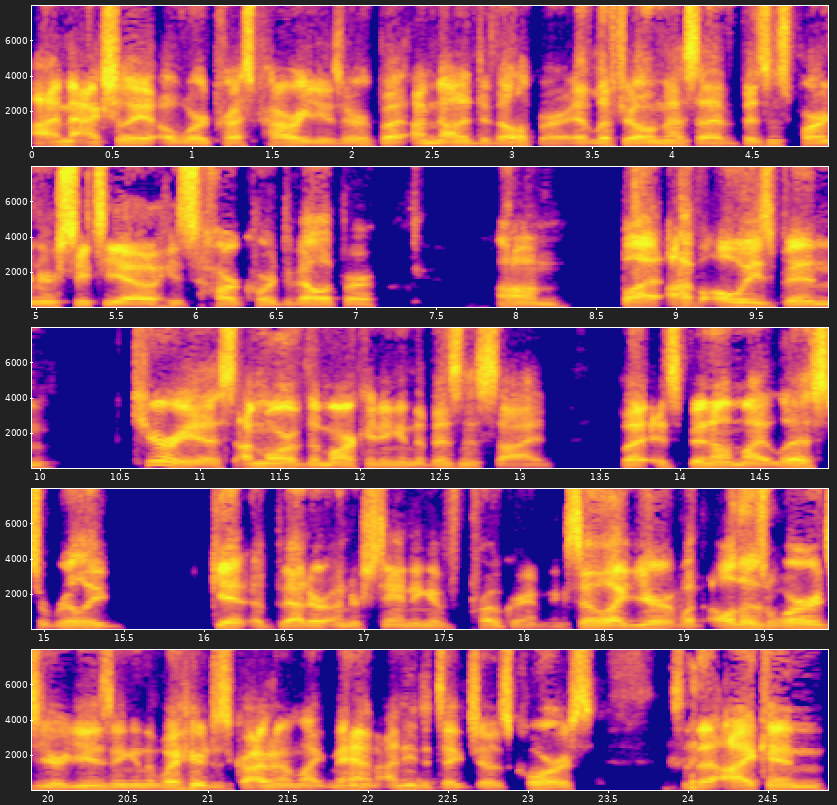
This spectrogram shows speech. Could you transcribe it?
I'm actually a WordPress power user, but I'm not a developer. At Lifter LMS, I have a business partner, CTO. He's a hardcore developer. Um, but I've always been curious. I'm more of the marketing and the business side, but it's been on my list to really get a better understanding of programming. So like you're with all those words you're using and the way you're describing, it, I'm like, man, I need to take Joe's course so that I can,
